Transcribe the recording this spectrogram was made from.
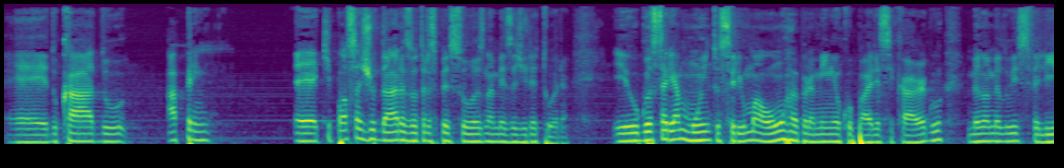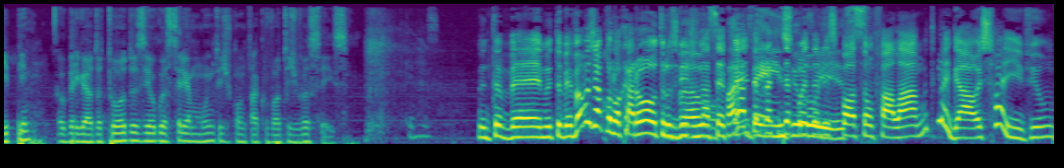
é, educado, é, que possa ajudar as outras pessoas na mesa diretora. Eu gostaria muito, seria uma honra para mim ocupar esse cargo. Meu nome é Luiz Felipe, obrigado a todos e eu gostaria muito de contar com o voto de vocês. Muito bem, muito bem. Vamos já colocar outros Vamos, vídeos na sequência para que depois eles Luiz? possam falar. Muito legal, isso aí, viu?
